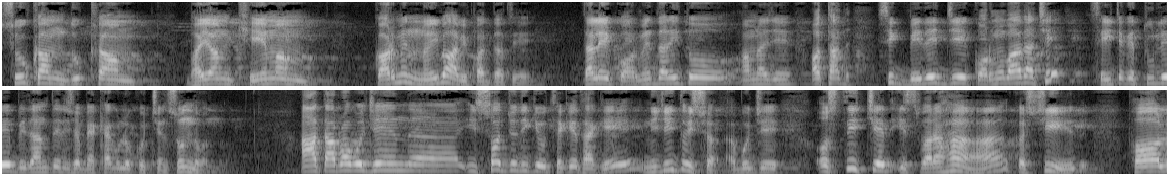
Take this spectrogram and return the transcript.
সুখম দুঃখম, ভয়ম ক্ষেমম কর্মের নৈবা বিপদ্যতে। তাহলে কর্মের দ্বারাই তো আমরা যে, অর্থাৎ শিখ বেদের যে কর্মবাদ আছে, সেইটাকে তুলে বেদান্তের এসব ব্যাখ্যাগুলো করছেন, সুন্দর। আর তারপর বলছেন ঈশ্বর যদি কেউ থেকে থাকে, নিজেই তো ঈশ্বর। বলছে অস্তিচ্ছেদ ঈশ্বরাহা কশ্চিদ ফল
